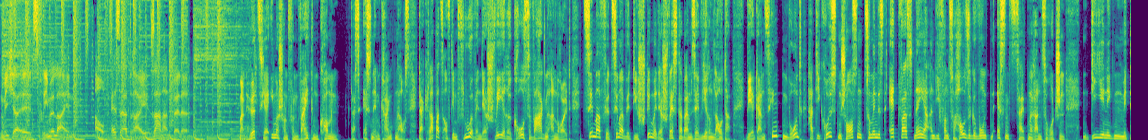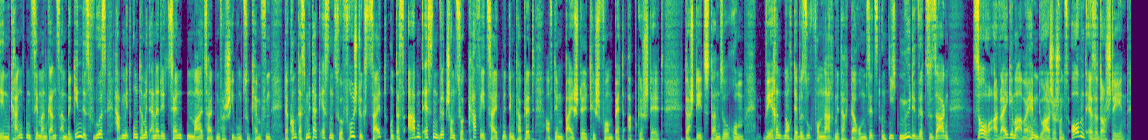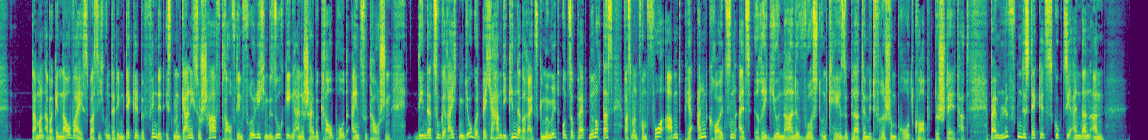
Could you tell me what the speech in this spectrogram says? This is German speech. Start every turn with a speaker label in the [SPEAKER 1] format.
[SPEAKER 1] Michaels Friemelein auf SR3 Saarlandwelle.
[SPEAKER 2] Man hört's ja immer schon von weitem kommen. Das Essen im Krankenhaus. Da klappert's auf dem Flur, wenn der schwere, große Wagen anrollt. Zimmer für Zimmer wird die Stimme der Schwester beim Servieren lauter. Wer ganz hinten wohnt, hat die größten Chancen, zumindest etwas näher an die von zu Hause gewohnten Essenszeiten ranzurutschen. Diejenigen mit den Krankenzimmern ganz am Beginn des Flurs haben mitunter mit einer dezenten Mahlzeitenverschiebung zu kämpfen. Da kommt das Mittagessen zur Frühstückszeit und das Abendessen wird schon zur Kaffeezeit mit dem Tablett auf dem Beistelltisch vorm Bett abgestellt. Da steht's dann so rum, während noch der Besuch vom Nachmittag darum sitzt und nicht müde wird zu sagen, so, weige mal aber hem, du hast ja schon's Abendessen da stehen. Da man aber genau weiß, was sich unter dem Deckel befindet, ist man gar nicht so scharf drauf, den fröhlichen Besuch gegen eine Scheibe Graubrot einzutauschen. Den dazu gereichten Joghurtbecher haben die Kinder bereits gemümmelt und so bleibt nur noch das, was man vom Vorabend per Ankreuzen als regionale Wurst- und Käseplatte mit frischem Brotkorb bestellt hat. Beim Lüften des Deckels guckt sie einen dann an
